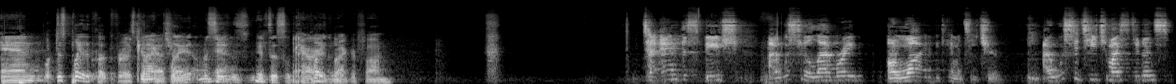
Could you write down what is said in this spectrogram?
And well, just play the clip for us. Can I play it? I'm going to see Yeah. if this, if this will Yeah, carry the the microphone. To end the speech, I wish to elaborate on why I became a teacher. I wish to teach my students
